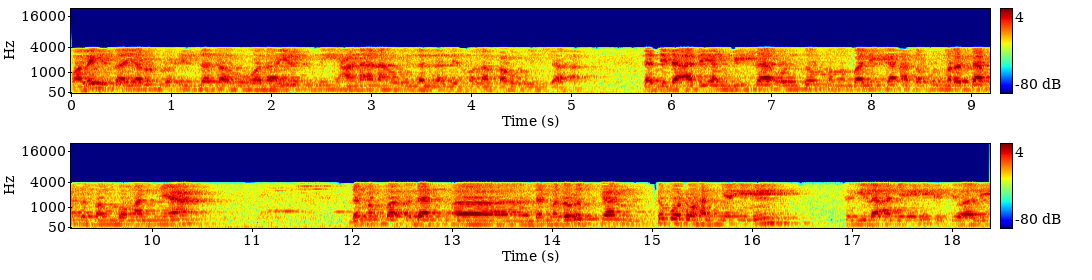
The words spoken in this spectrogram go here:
Falaisa yaruddu izzatahu wa la yudni ananahu illa alladhi khalaqahu insya'a. Dan tidak ada yang bisa untuk mengembalikan ataupun meredam kesombongannya dan dan uh, dan meluruskan kebodohannya ini, kegilaannya ini kecuali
